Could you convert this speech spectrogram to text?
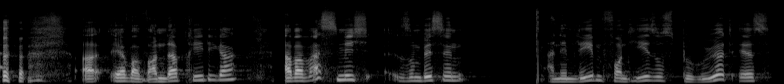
er war Wanderprediger. Aber was mich so ein bisschen an dem Leben von Jesus berührt, ist,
